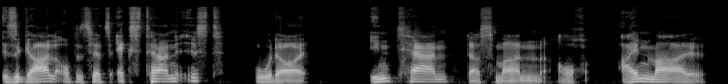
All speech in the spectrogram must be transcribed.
ist egal, ob es jetzt extern ist oder intern, dass man auch einmal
